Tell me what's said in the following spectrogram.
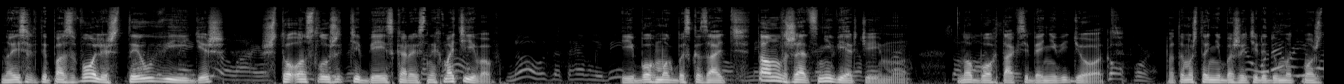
Но если ты позволишь, ты увидишь, что он служит тебе из корыстных мотивов. И Бог мог бы сказать, «Да он лжец, не верьте ему». Но Бог так себя не ведет, потому что небожители думают, может,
